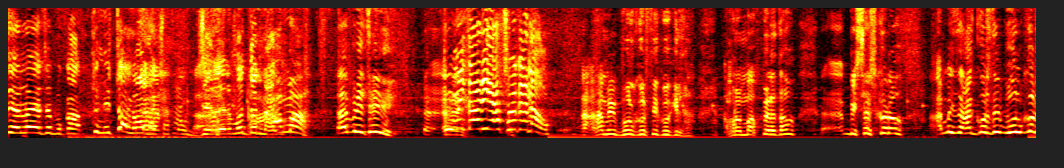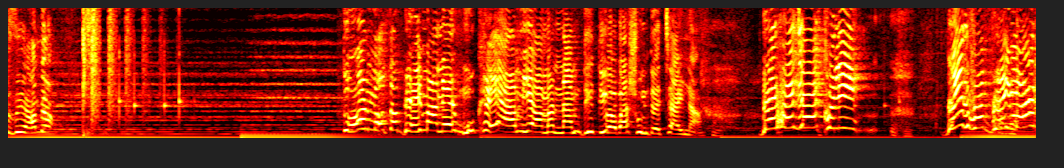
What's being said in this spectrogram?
জেল হয়ে যাব তুমি চলো আমার সাথে। জেলের মধ্যে নাই। আম্মা বিথি তুমি দাঁড়িয়ে আছো কেন? আমি ভুল করছি কুকিলা। আমার মাফ করে দাও। বিশ্বাস করো আমি যা করছি ভুল করছি আমি তোর মতো বেইমানের মুখে আমি আমার নাম দ্বিতীয়বার শুনতে চাই না। বের হয়ে যা এক্ষুনি! বের হ বেইমান!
